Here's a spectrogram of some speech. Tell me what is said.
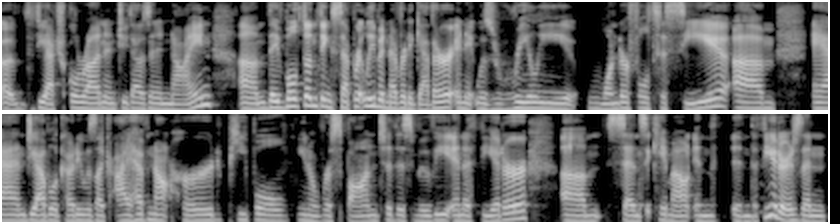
a theatrical run in 2009. Um, they've both done things separately, but never together. And it was really wonderful to see. Um, and Diablo Cody was like, I have not heard people, you know, respond to this movie in a theater um, since it came out in, in the theaters. And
